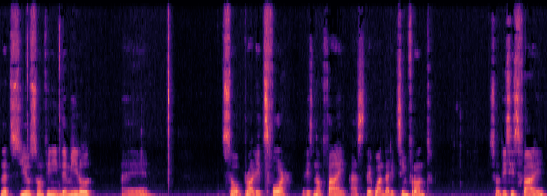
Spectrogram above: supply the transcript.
let's use something in the middle. Uh, so probably it's 4. It is not 5 as the one that it's in front. So this is 5.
